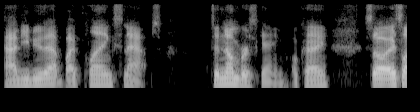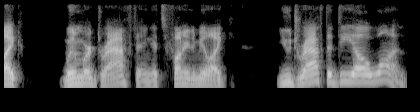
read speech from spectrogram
How do you do that? By playing snaps. It's a numbers game. Okay. So it's like when we're drafting, it's funny to me like you draft a DL1.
